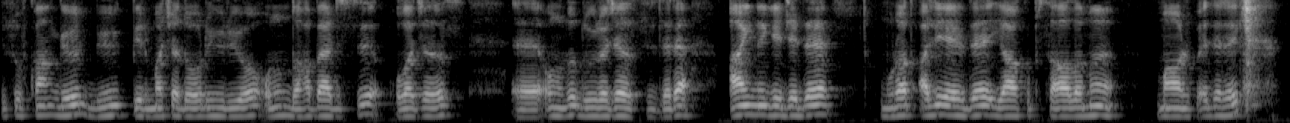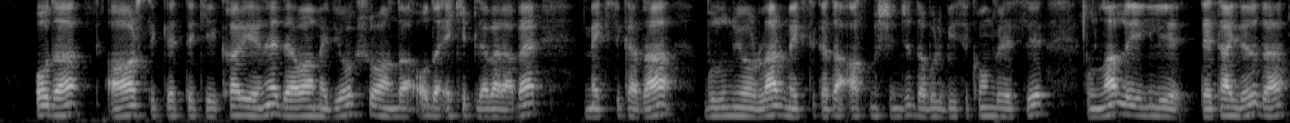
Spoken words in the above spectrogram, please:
Yusuf Kangül büyük bir maça doğru yürüyor. Onun da habercisi olacağız. Ee, onu da duyuracağız sizlere. Aynı gecede Murat Aliyev'de Yakup Sağlam'ı mağlup ederek o da ağır sikletteki kariyerine devam ediyor. Şu anda o da ekiple beraber Meksika'da bulunuyorlar. Meksika'da 60. WBC kongresi. Bunlarla ilgili detayları da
